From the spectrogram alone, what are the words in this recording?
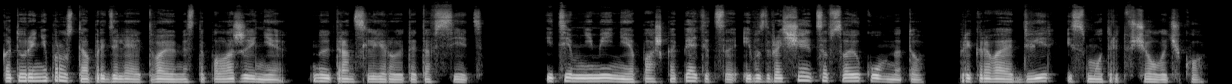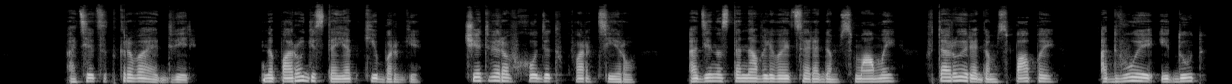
который не просто определяет твое местоположение, но и транслирует это в сеть. И тем не менее Пашка пятится и возвращается в свою комнату, прикрывает дверь и смотрит в щелочку. Отец открывает дверь. На пороге стоят киборги. Четверо входят в квартиру. Один останавливается рядом с мамой, второй рядом с папой, а двое идут.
